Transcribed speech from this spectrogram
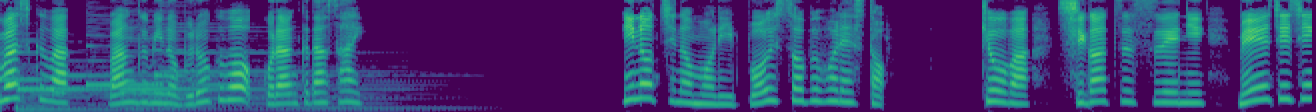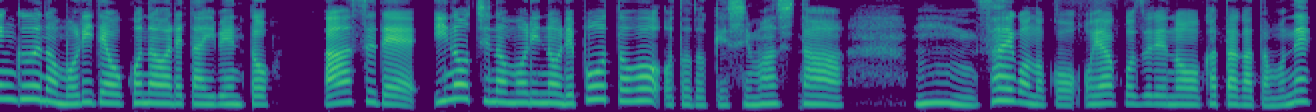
詳しくは番組のブログをご覧ください。命の森 Voice of Forest。今日は4月末に明治神宮の森で行われたイベントアースデー命の森のレポートをお届けしました。うん最後のこう親子連れの方々もね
